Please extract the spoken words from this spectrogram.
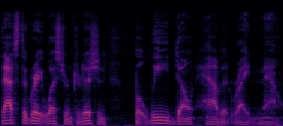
That's the great Western tradition but we don't have it right now.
